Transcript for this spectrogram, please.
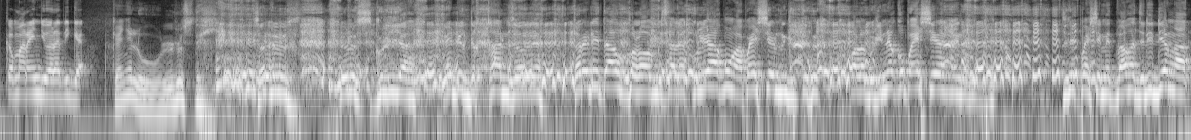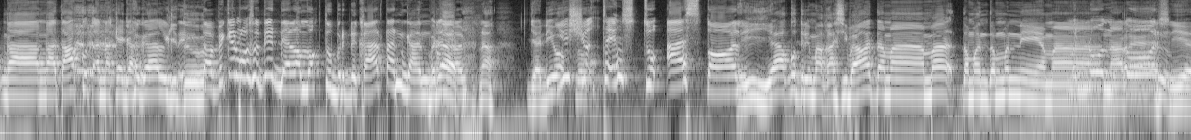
kemarin juara tiga? Kayaknya lulus deh. Soalnya lulus, lulus kuliah. Kayak deg-degan soalnya. Karena dia tahu kalau misalnya kuliah aku nggak passion gitu. Kalau begini aku passion gitu. Jadi passionate banget. Jadi dia nggak nggak nggak takut anaknya gagal gitu. Tapi kan maksudnya dalam waktu berdekatan kan? Benar. Ton? Nah, jadi You waktu should thanks to us, Ton. Iya, aku terima kasih banget sama sama teman-teman nih sama Menuntun. Nares. Iya,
